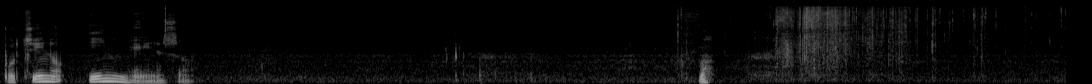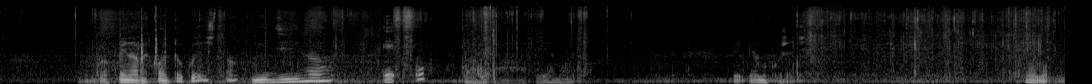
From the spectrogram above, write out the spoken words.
Porcino immenso. Appena raccolto questo mi giro e oh, vediamo. Vediamo cosa c'è. Vediamo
